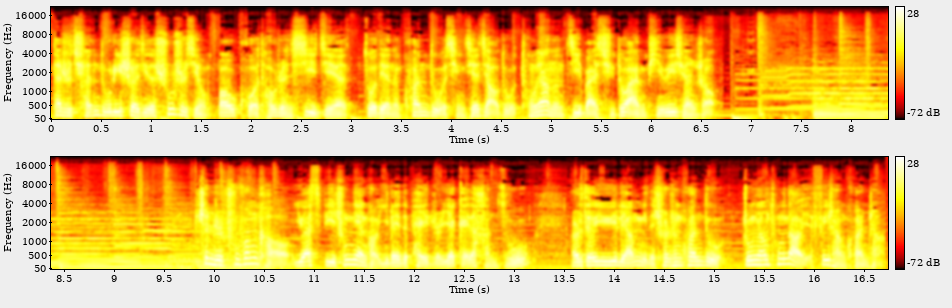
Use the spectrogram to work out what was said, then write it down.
但是全独立设计的舒适性，包括头枕细节、坐垫的宽度、倾斜角度，同样能击败许多 MPV 选手。甚至出风口、USB 充电口一类的配置也给的很足，而得益于两米的车身宽度，中央通道也非常宽敞。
